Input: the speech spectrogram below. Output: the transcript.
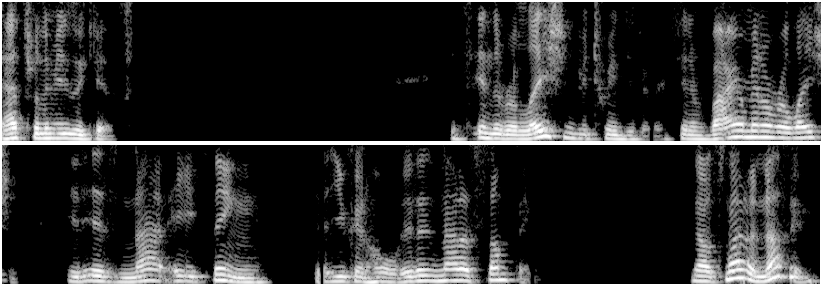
That's where the music is. It's in the relation between the two. It's an environmental relation. It is not a thing that you can hold. It is not a something. Now, it's not a nothing,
